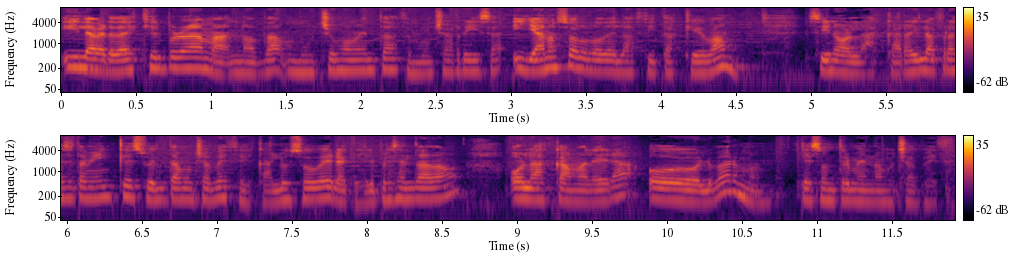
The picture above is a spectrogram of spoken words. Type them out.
Y la verdad es que el programa nos da muchos momentazos, muchas risas, y ya no solo lo de las citas que van, sino las caras y la frase también que suelta muchas veces Carlos Sobera, que es el presentador, o las camaleras o el barman, que son tremendas muchas veces.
